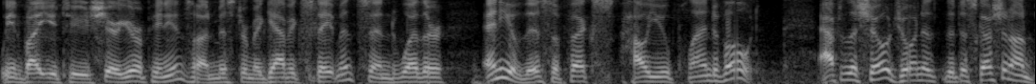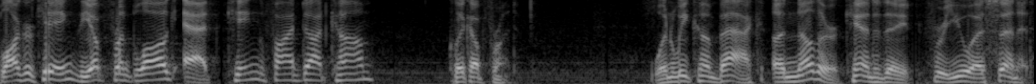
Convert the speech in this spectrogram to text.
We invite you to share your opinions on Mr. McGavick's statements and whether any of this affects how you plan to vote. After the show, join the discussion on Blogger King, the Upfront blog at king5.com. Click Upfront. When we come back, another candidate for U.S. Senate.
